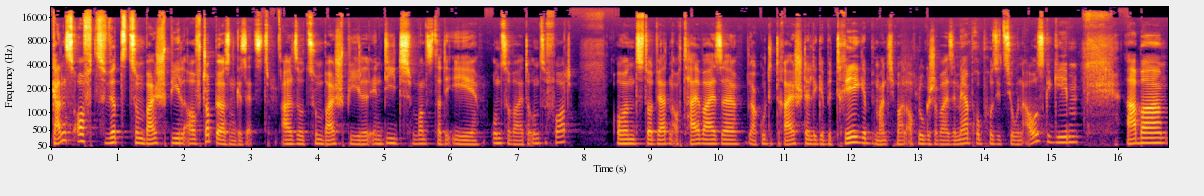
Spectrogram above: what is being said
Ganz oft wird zum Beispiel auf Jobbörsen gesetzt, also zum Beispiel Indeed, Monster.de und so weiter und so fort. Und dort werden auch teilweise ja, gute dreistellige Beträge, manchmal auch logischerweise mehr pro Position ausgegeben. Aber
